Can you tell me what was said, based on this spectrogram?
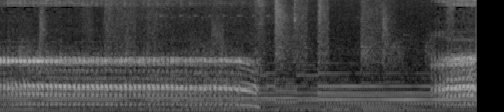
Uh... uh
